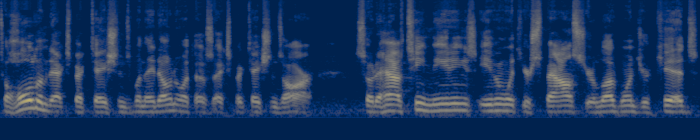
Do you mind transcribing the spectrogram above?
to hold them to expectations when they don't know what those expectations are. So to have team meetings, even with your spouse, your loved ones, your kids,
